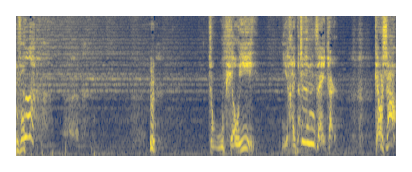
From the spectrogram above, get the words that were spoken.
如风，朱飘逸，你还真在这儿，给我上！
